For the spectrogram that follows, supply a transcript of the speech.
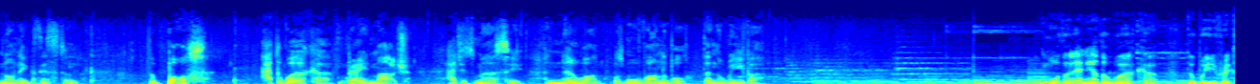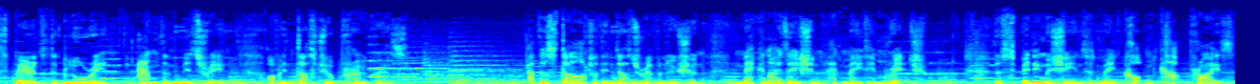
non-existent. The boss had the worker very much at his mercy, and no one was more vulnerable than the weaver. More than any other worker, the weaver experienced the glory and the misery of industrial progress. At the start of the Industrial Revolution, mechanization had made him rich. The spinning machines had made cotton cut price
